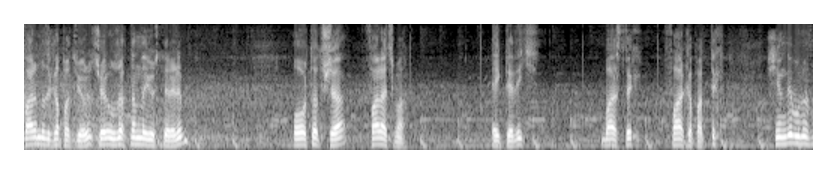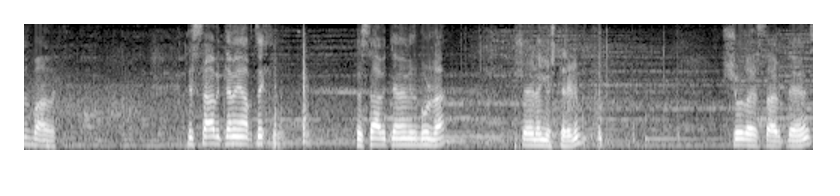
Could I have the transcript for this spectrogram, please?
Farımızı kapatıyoruz. Şöyle uzaktan da gösterelim. Orta tuşa far açma ekledik. Bastık. Far kapattık. Şimdi bluetooth bağladık. Hız sabitleme yaptık. Hız sabitlememiz burada. Şöyle gösterelim. Şurada hız sabitlememiz.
